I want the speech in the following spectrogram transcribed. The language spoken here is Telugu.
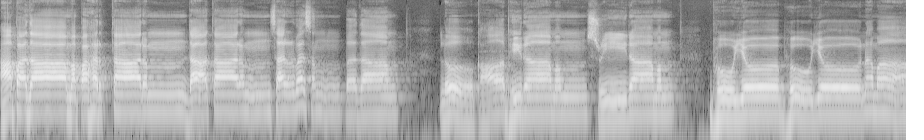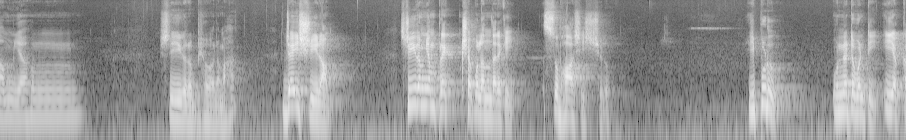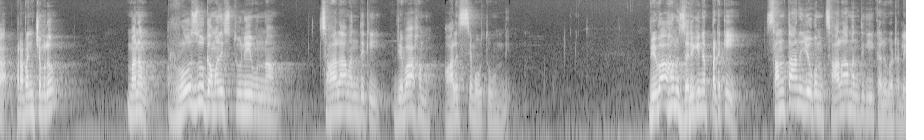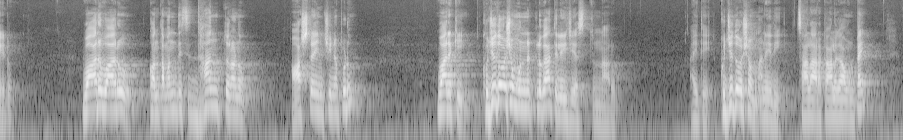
ఆపదామపహర్తారం దాతారం సర్వసంపదాం లోకాభిరామం శ్రీరామం భూయో భూయో నమామ్యహం. శ్రీ గురుభ్యో నమ. జై శ్రీరామ్. శ్రీరమ్యం ప్రేక్షకులందరికీ శుభాశిష్యుడు ఇప్పుడు ఉన్నటువంటి ఈ యొక్క ప్రపంచంలో మనం రోజు గమనిస్తూనే ఉన్నాం. చాలామందికి వివాహము ఆలస్యమవుతూ ఉంది. వివాహం జరిగినప్పటికీ సంతాన యోగం చాలామందికి కలుగటలేదు. వారు వారు కొంతమంది సిద్ధాంతులను ఆశ్రయించినప్పుడు వారికి కుజదోషం ఉన్నట్లుగా తెలియజేస్తున్నారు. అయితే కుజదోషం అనేది చాలా రకాలుగా ఉంటాయి.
